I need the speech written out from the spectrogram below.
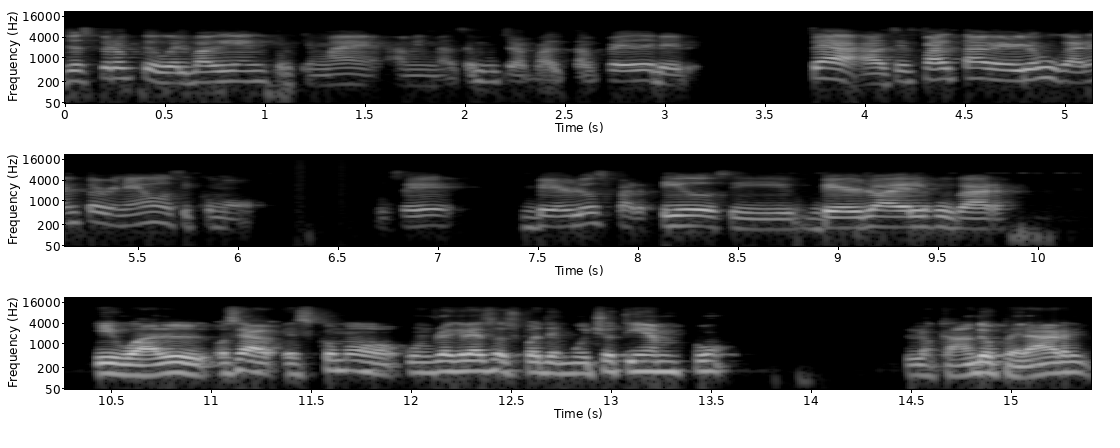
yo espero que vuelva bien, porque a mí me hace mucha falta Federer. O sea, hace falta verlo jugar en torneos y como, no sé, ver los partidos y verlo a él jugar. Igual, o sea, es como un regreso después de mucho tiempo. Lo acaban de operar,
